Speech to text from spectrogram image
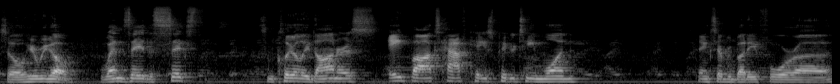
So here we go. Wednesday the sixth. Some clearly Donruss eight box half case pick your team one. Thanks everybody for. Uh,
